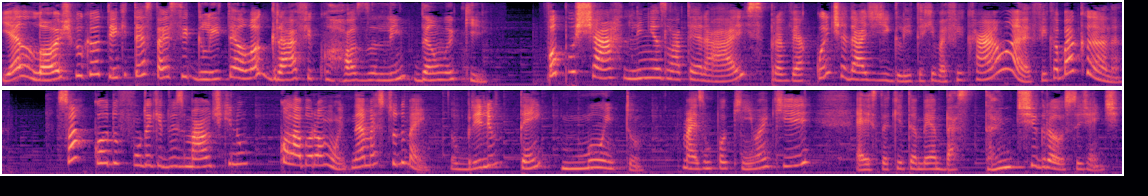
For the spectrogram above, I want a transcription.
E é lógico que eu tenho que testar esse glitter holográfico rosa lindão aqui. Vou puxar linhas laterais para ver a quantidade de glitter que vai ficar. Ué, fica bacana. Só a cor do fundo aqui do esmalte que não colaborou muito, né? Mas tudo bem. O brilho tem muito mais um pouquinho aqui. Esta aqui também é bastante grosso, gente.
